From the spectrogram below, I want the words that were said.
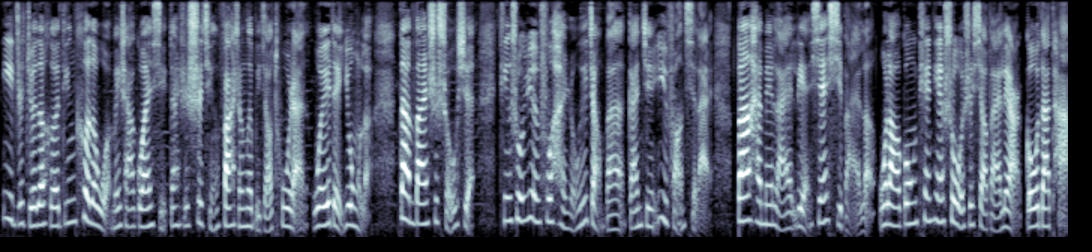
一直觉得和丁克的我没啥关系，但是事情发生的比较突然，我也得用了。淡斑是首选，听说孕妇很容易长斑，赶紧预防起来。斑还没来，脸先洗白了。我老公天天说我是小白脸，勾搭他。”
